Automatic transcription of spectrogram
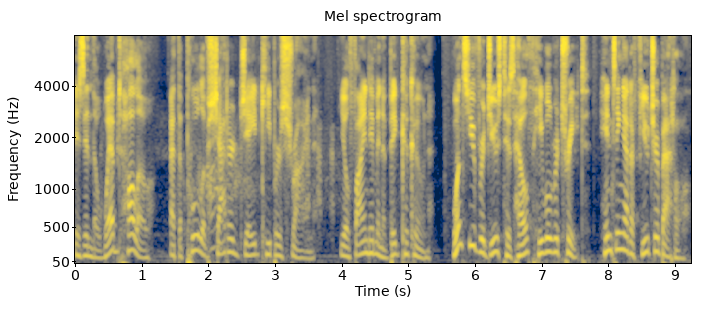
is in the Webbed Hollow at the Pool of Shattered Jade Keeper's Shrine. You'll find him in a big cocoon. Once you've reduced his health, he will retreat, hinting at a future battle.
